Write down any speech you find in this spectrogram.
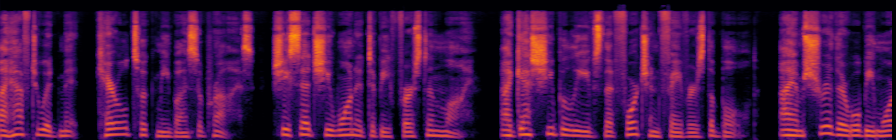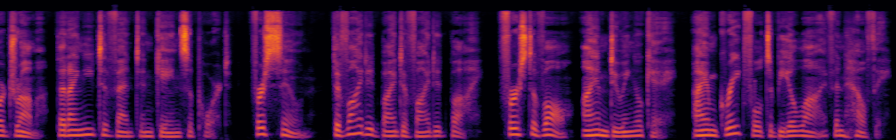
I have to admit, Carol took me by surprise. She said she wanted to be first in line. I guess she believes that fortune favors the bold. I am sure there will be more drama that I need to vent and gain support. For soon, divided by divided by. First of all, I am doing okay. I am grateful to be alive and healthy.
